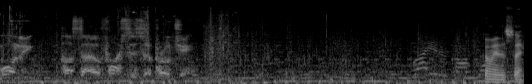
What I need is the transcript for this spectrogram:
Warning. Hostile forces approaching. Come this way.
